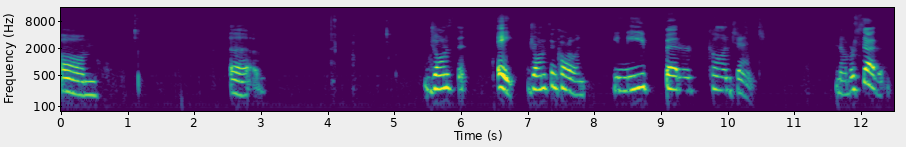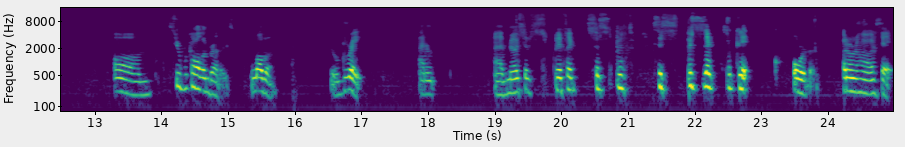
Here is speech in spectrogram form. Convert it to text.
Um. Uh. Jonathan. Eight, Jonathan Carlin. You need better content. Number seven, um, Super Carlin Brothers. Love them. You're great. I don't. I have no specific specific specific order. I don't know how to say it.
